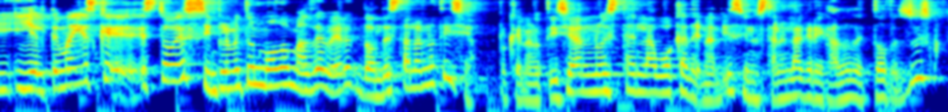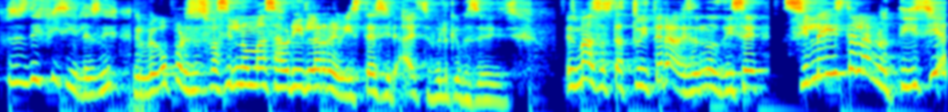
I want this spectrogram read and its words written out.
y, el tema ahí es que esto es simplemente un modo más de ver dónde está la noticia, porque la noticia no está en la boca de nadie, sino está en el agregado de todo. Eso es, pues, difícil. Es y luego por eso es fácil nomás abrir la revista y decir, ah, esto fue lo que pasé. Es más, hasta Twitter a veces nos dice si leíste la noticia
